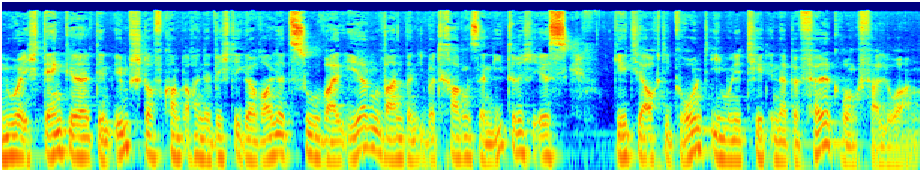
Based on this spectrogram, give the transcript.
Nur ich denke, dem Impfstoff kommt auch eine wichtige Rolle zu, weil irgendwann, wenn die Übertragung sehr niedrig ist, geht ja auch die Grundimmunität in der Bevölkerung verloren.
